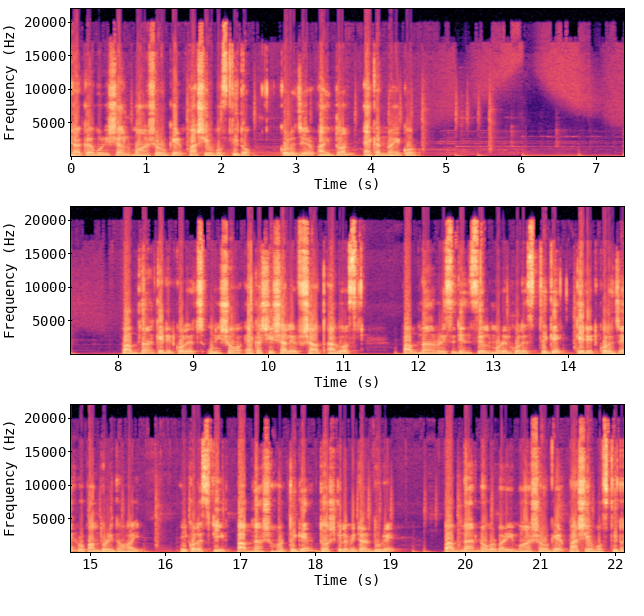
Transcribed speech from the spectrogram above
ঢাকা বরিশাল মহাসড়কের পাশে অবস্থিত। কলেজের আয়তন একান্ন একর। পাবনা ক্যাডেট কলেজ উনিশশো একাশি সালের সাত August Pabna residential model college থেকে ক্যাডেট কলেজে রূপান্তরিত হয়। এই কলেজটি পাবনা শহর থেকে দশ কিলোমিটার দূরে পাবনা নগরবাড়ি মহাসড়কের পাশে অবস্থিত।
